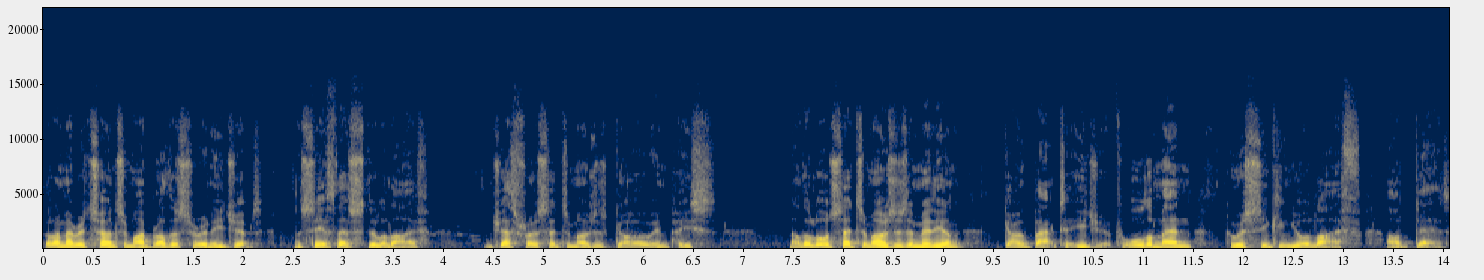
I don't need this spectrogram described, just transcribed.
that I may return to my brothers who are in Egypt, and see if they're still alive. And Jethro said to Moses, Go in peace. Now the Lord said to Moses in Midian, Go back to Egypt, for all the men who are seeking your life are dead.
